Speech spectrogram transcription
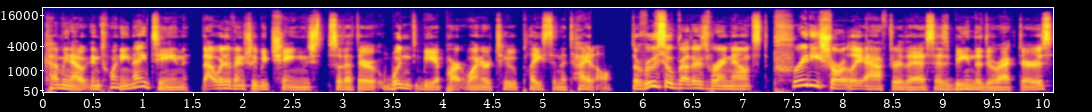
coming out in 2019. That would eventually be changed so that there wouldn't be a Part 1 or 2 placed in the title. The Russo brothers were announced pretty shortly after this as being the directors.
